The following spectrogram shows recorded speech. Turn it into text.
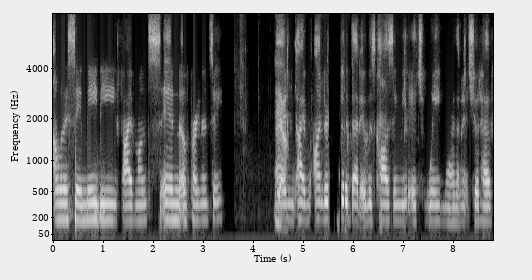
I want to say maybe five months in of pregnancy. Yeah. And I understood that it was causing me to itch way more than it should have.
